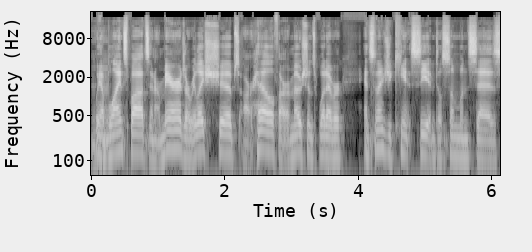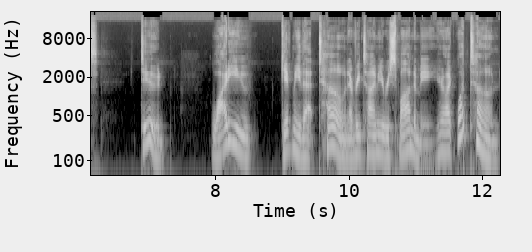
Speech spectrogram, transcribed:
we have blind spots in our marriage, our relationships, our health, our emotions, whatever. And sometimes you can't see it until someone says, dude, why do you give me that tone every time you respond to me? You're like, what tone,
